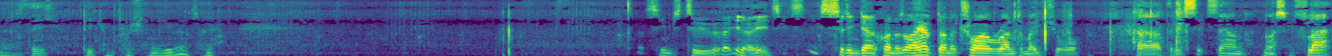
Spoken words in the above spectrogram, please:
There's the decompression lever. So that seems to, uh, you know, it's, it's, it's, sitting down quite nice. I have done a trial run to make sure uh, that it sits down nice and flat.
